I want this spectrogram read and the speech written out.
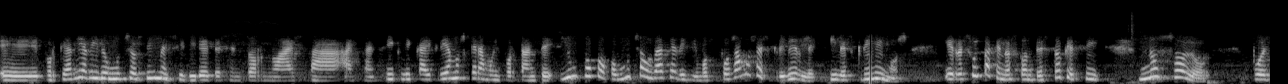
Eh, porque había habido muchos dimes y diretes en torno a esta, encíclica y creíamos que era muy importante. Y un poco con mucha audacia dijimos, pues vamos a escribirle. Y le escribimos. Y resulta que nos contestó que sí. No solo, pues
